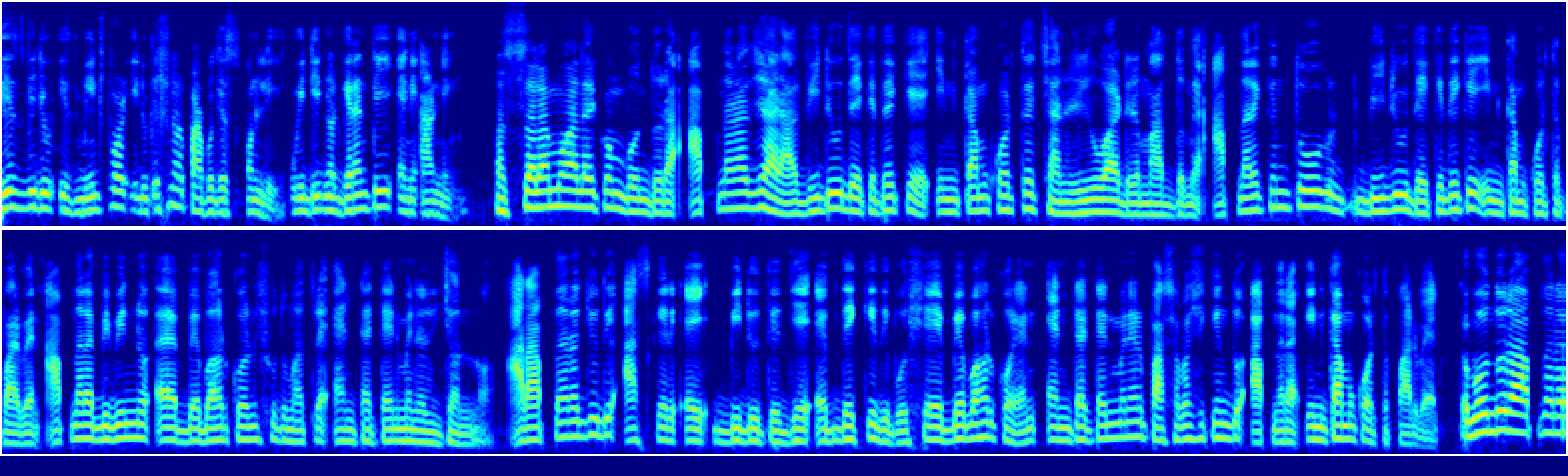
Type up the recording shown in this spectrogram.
This video is meant for educational purposes only we did not guarantee any earning আসসালামু আলাইকুম বন্ধুরা, আপনারা যারা ভিডিও দেখে দেখে ইনকাম করতে চান রিওয়ার্ডের মাধ্যমে, আপনারা কিন্তু ভিডিও দেখে দেখে ইনকাম করতে পারবেন। আপনারা বিভিন্ন অ্যাপ ব্যবহার করেন শুধুমাত্র এন্টারটেনমেন্টের জন্য। আর আপনারা যদি আজকের এই ভিডিওতে যে অ্যাপ দেখিয়ে দিব, সে অ্যাপ ব্যবহার করেন এন্টারটেনমেন্টের পাশাপাশি কিন্তু আপনারা ইনকামও করতে পারবেন। তো বন্ধুরা, আপনারা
